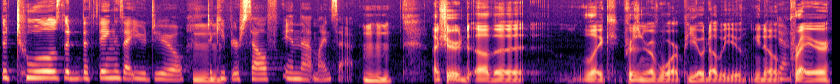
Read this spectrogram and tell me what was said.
the tools, the, the things that you do to keep yourself in that mindset? I shared uh, the like prisoner of war POW. You know, Yeah. prayer.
